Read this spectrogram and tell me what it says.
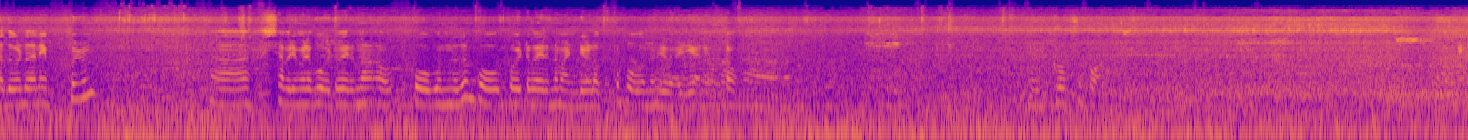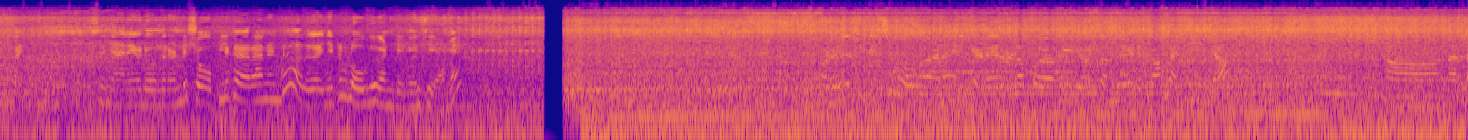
അതുകൊണ്ട് തന്നെ എപ്പോഴും ശബരിമല പോയിട്ട് വരുന്ന പോകുന്നതും പോയിട്ട് വരുന്ന വണ്ടികളൊക്കെ പോകുന്ന ഒരു വഴിയാണ് കേട്ടോ. കുറച്ച് പോകാം പക്ഷെ ഞാനിവിടെ ഒന്ന് രണ്ട് ഷോപ്പിൽ കയറാനുണ്ട്. അത് കഴിഞ്ഞിട്ട് വ്ളോഗ് കണ്ടിന്യൂ ചെയ്യാമേ ഒടുവിൽ തിരിച്ചു പോവുകയാണ് എനിക്കിടയിലുള്ള വീഡിയോസ് ഒന്നും എടുക്കാൻ പറ്റിയില്ല ആ, നല്ല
